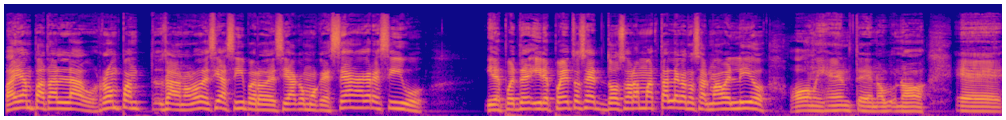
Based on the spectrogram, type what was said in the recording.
vayan para tal lado, rompan, o sea, no lo decía así, pero decía como que sean agresivos. Y después, de, y después entonces, dos horas más tarde, cuando se armaba el lío, oh, mi gente, no, no, eh,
